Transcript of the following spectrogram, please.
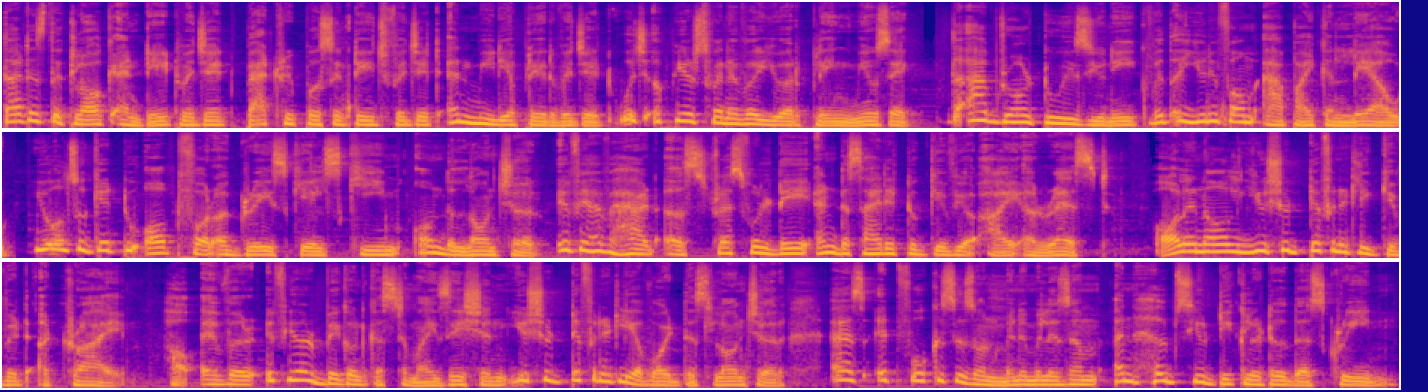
That is the clock and date widget, battery percentage widget and media player widget which appears whenever you are playing music. The app drawer too is unique with a uniform app icon layout. You also get to opt for a grayscale scheme on the launcher if you have had a stressful day and decided to give your eye a rest. All in all, you should definitely give it a try. However, if you are big on customization, you should definitely avoid this launcher as it focuses on minimalism and helps you declutter the screen.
